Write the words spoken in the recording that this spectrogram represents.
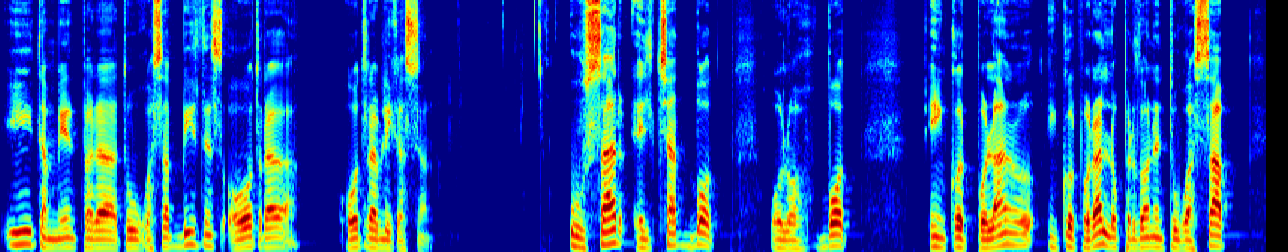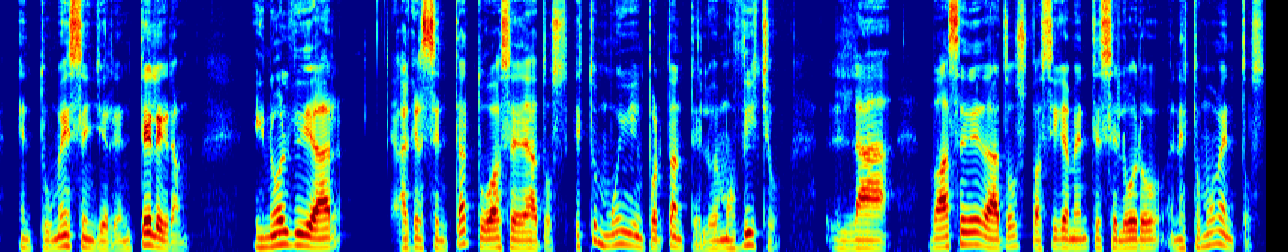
y también para tu WhatsApp Business o otra, otra aplicación. Usar el chatbot o los bots incorporarlos incorporarlo, perdón, en tu WhatsApp, en tu Messenger, en Telegram. Y no olvidar acrecentar tu base de datos. Esto es muy importante, lo hemos dicho. La base de datos básicamente es el oro en estos momentos.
